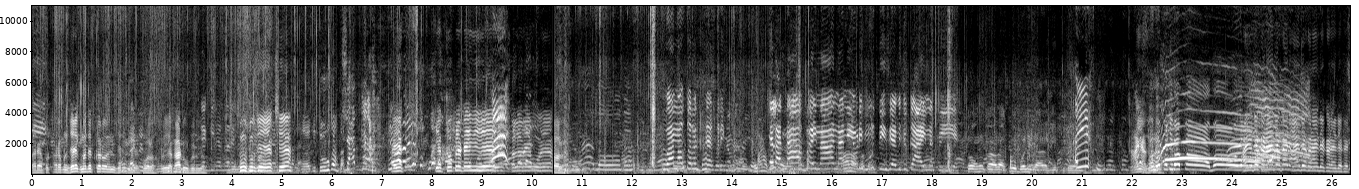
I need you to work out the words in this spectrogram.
અરે પણ અરે પણ જરેક મદદ કરો એની જરીક મદદ. બોલો અહીંયા કાઢવું પડ્યું. શું શું છે એક છે? હજી તું શું કામ કરે? આ એક એક ચોકલેટ આવી છે કલર આવ્યો છે. ચાલો આમ આવતો જ ભયા ઘડી પેલા ના ભાઈ ના નાની એવડી મૂર્તિ છે બીજું કાઈ નથી. તો હું કહે તું બોલી જા આવે ગિફ્ટ કે આયા જો ને. ગણપતિ બાપા મોરયા. અહીંયા દેખાડ આયા દેખાડ આયા દેખાડ આયા દેખાડ આયા દેખાડ.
